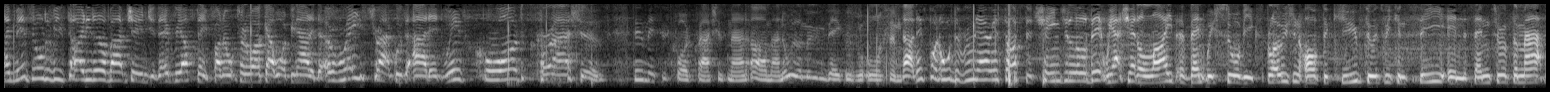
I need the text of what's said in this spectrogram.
I miss all of these tiny little map changes. Every update, trying to, work out what had been added. A racetrack was added with quad crashers. Who misses quad crashes, man? Oh man, all the moving vehicles were awesome. Now at this point, all the rune areas started to change a little bit. We actually had a live event which saw the explosion of the cube. So as we can see in the center of the map,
